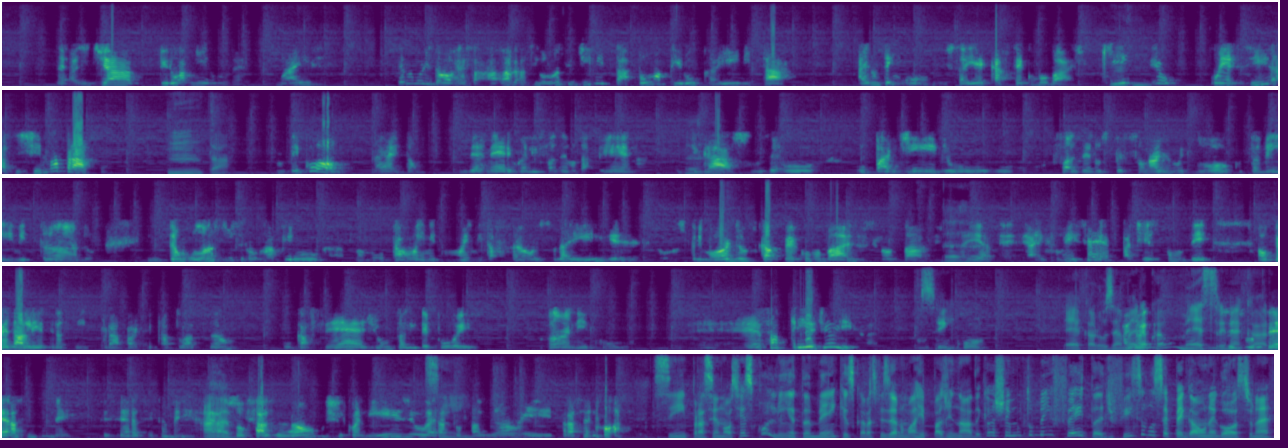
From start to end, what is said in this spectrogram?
né, a gente já virou amigo, né? Mas, pelo amor de Deus, essa, assim, o lance de imitar, pôr uma peruca e imitar, aí não tem como. Isso aí é café com bobagem. Que Uhum. eu conheci assistindo na praça. Hum, tá. Não tem como, né? Então, Zé Américo ali fazendo da pena, o. Picasso, o, Zé- o, o Pardini, o, o- fazendo os personagens muito loucos, também imitando. Então, o lance de você colocar uma peruca, pra montar uma, imita- uma imitação, isso daí, é, os primórdios café como base, os dinossauros. Uhum. é- é- a influência é, para te responder ao pé da letra, assim, pra participar da atuação, o café, junto ali depois, pânico, é, essa tríade aí, cara. Não Sim. tem como. É, cara, o Zé Américo é- é um mestre, né, cara? era assim também. Você era assim também. Ah, era é. Sofazão, Chico Anísio, era Sim. Sofazão e Praça é Nossa. Sim, pra ser nossa e a escolinha também, que os caras fizeram uma repaginada que eu achei muito bem feita. É difícil você pegar um negócio, né?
